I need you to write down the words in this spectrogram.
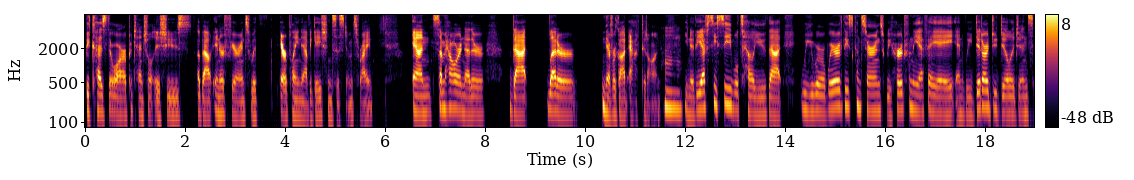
because there are potential issues about interference with airplane navigation systems, right? And somehow or another, that letter never got acted on. Mm-hmm. You know, the FCC will tell you that we were aware of these concerns, we heard from the FAA, and we did our due diligence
